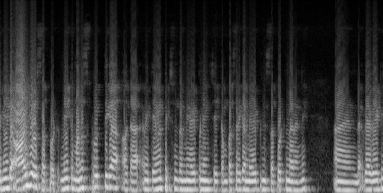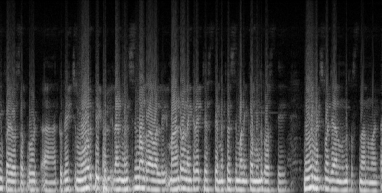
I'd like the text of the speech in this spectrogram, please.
we need all your support మీకు మనస్ఫూర్తిగా ఒక మీకు ఏమనిపించిందో మీ వైపు నుంచి కంపల్సరీగా మీ వైపు నుంచి సపోర్ట్ ఉన్నారని and we're waiting for your support to reach more people ఇలాంటి మంచి సినిమాలు రావాలి. మా వాళ్ళు ఎంకరేజ్ చేస్తే మంచి మంచి సినిమాలు ఇంకా ముందుకు వస్తాయి. మేము మంచి చేయాలని ముందుకు వస్తున్నాను అనమాట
